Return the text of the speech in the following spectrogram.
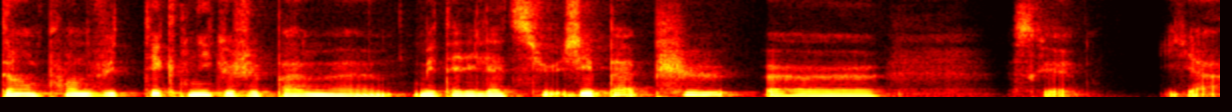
d'un point de vue technique, je vais pas m'étaler là-dessus. J'ai pas pu euh, parce que il y a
